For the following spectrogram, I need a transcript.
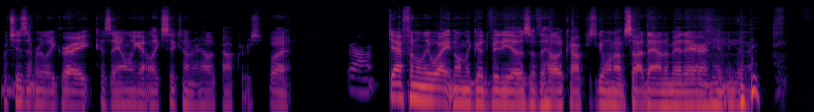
which isn't really great because they only got like six hundred helicopters. But Right. definitely waiting on the good videos of the helicopters going upside down in midair and hitting. The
